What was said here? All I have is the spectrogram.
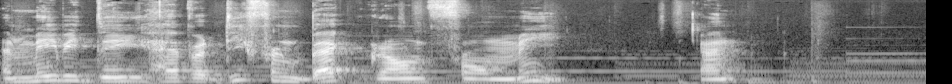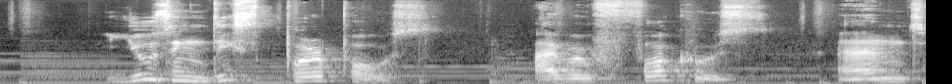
and maybe they have a different background from me. And using this purpose, I will focus and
